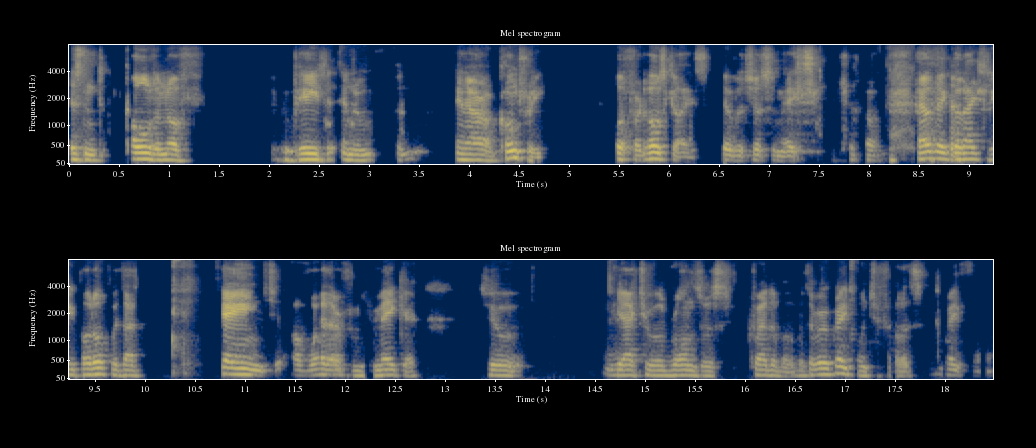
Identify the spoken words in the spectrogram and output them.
isn't cold enough to compete in in our country. But for those guys, it was just amazing you know, how they could actually put up with that change of weather from Jamaica to the actual runs was credible. But they were a great bunch of fellas. Great fun.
